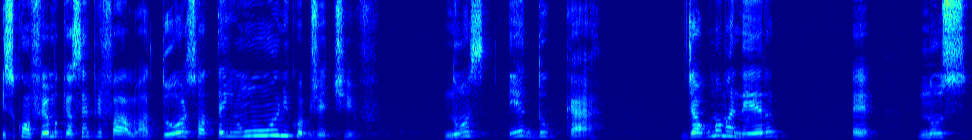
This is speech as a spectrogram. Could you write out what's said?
Isso confirma o que eu sempre falo: a dor só tem um único objetivo: nos educar. De alguma maneira, é nos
